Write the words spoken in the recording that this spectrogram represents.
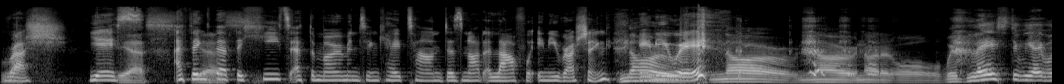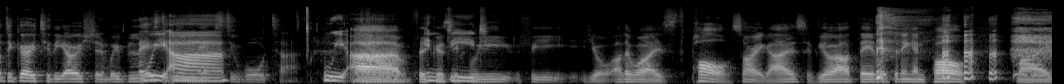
rush. Yes. Yes, I think that the heat at the moment in Cape Town does not allow for any rushing No, anywhere. no, no, not at all. We're blessed to be able to go to the ocean. We're blessed We to be next to water. We Uh, are because indeed. if we, if we, yo, otherwise, Paul, sorry guys, if you're out there listening, and Paul, my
